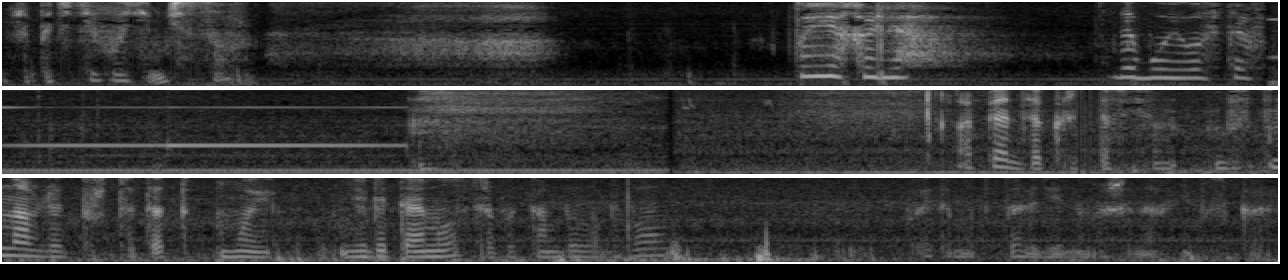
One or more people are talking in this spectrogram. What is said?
Уже почти 8 часов. Поехали на мой остров. Опять закрыто все. Восстанавливают просто этот мой необитаемый остров. Вот там был обвал. Поэтому туда людей на машинах не пускают.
